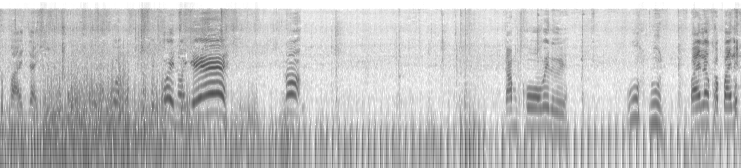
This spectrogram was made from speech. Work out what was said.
สบายใจอยู่ไปช่วยหน่อยเย้เนาะกำโคไว้เลยอู้นู่น ไปแล้วขับไปเลย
